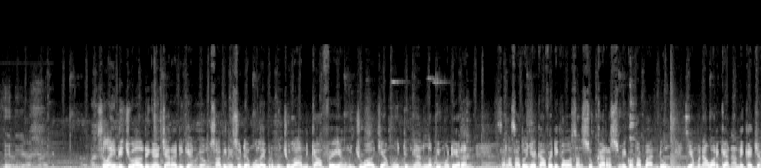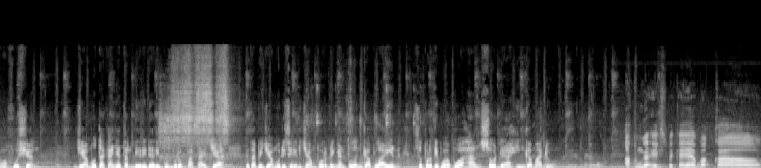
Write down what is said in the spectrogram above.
Udah biasa gitu. Selain dijual dengan cara digendong, saat ini sudah mulai bermunculan kafe yang menjual jamu dengan lebih modern. Salah satunya kafe di kawasan Sukaresmi Kota Bandung yang menawarkan aneka jamu fusion. Jamu tak hanya terdiri dari bumbu rempah saja, tetapi jamu di sini dicampur dengan pelengkap lain seperti buah-buahan, soda hingga madu. Aku nggak expect kayak bakal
